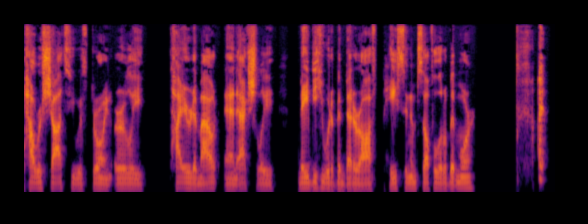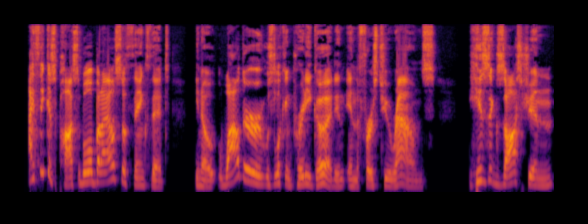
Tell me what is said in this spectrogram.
power shots he was throwing early tired him out and actually maybe he would have been better off pacing himself a little bit more? I, I think it's possible, but I also think that, you know, Wilder was looking pretty good in, in the first two rounds. His exhaustion,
